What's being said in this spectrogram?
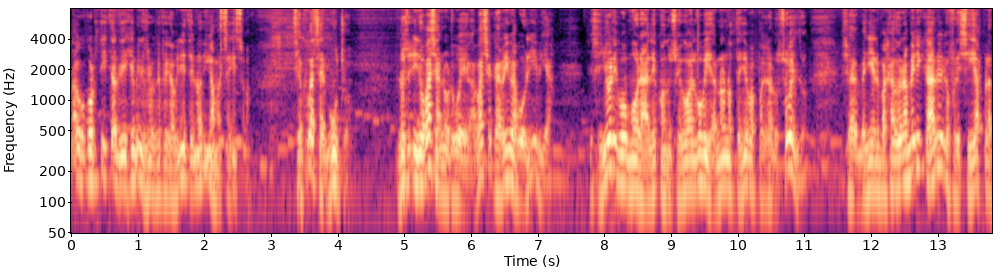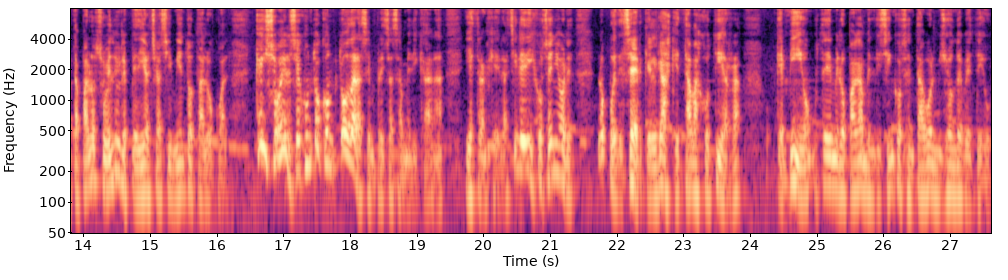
hago cortita, le dije, mire, señor jefe de gabinete, no diga más eso. Se puede hacer mucho. y no vaya a Noruega, vaya acá arriba a Bolivia. El señor Evo Morales, cuando llegó al gobierno, no tenía para pagar los sueldos. O sea, venía el embajador americano y le ofrecía plata para los sueldos y le pedía el yacimiento tal o cual. ¿Qué hizo él? Se juntó con todas las empresas americanas y extranjeras y le dijo, señores, no puede ser que el gas que está bajo tierra que es mío, ustedes me lo pagan 25 centavos el millón de BTU.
